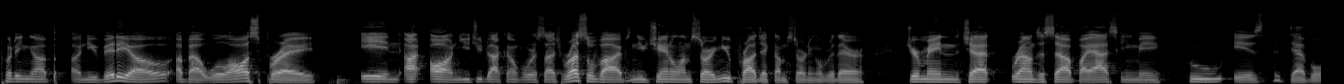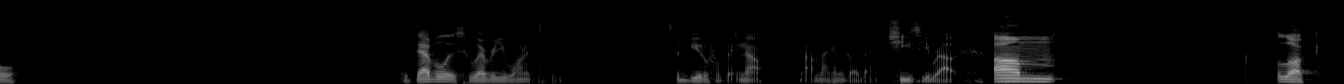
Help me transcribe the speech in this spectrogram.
putting up a new video about Will Ospreay in uh, on youtube.com forward slash Wrestle Vibes, new channel I'm starting, new project I'm starting over there. Jermaine in the chat rounds us out by asking me, who is the devil? The devil is whoever you want it to be. It's the beautiful thing. No, no, I'm not gonna go that cheesy route. Um, look,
